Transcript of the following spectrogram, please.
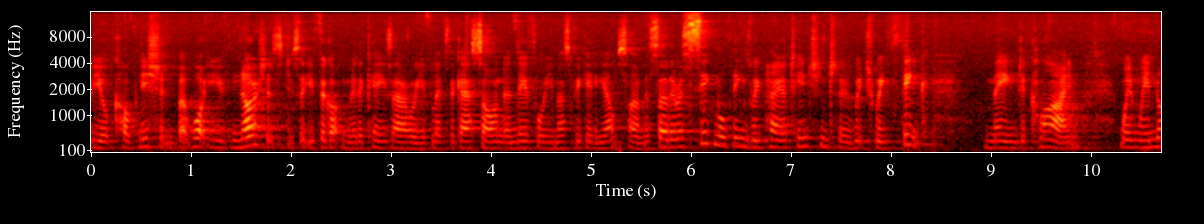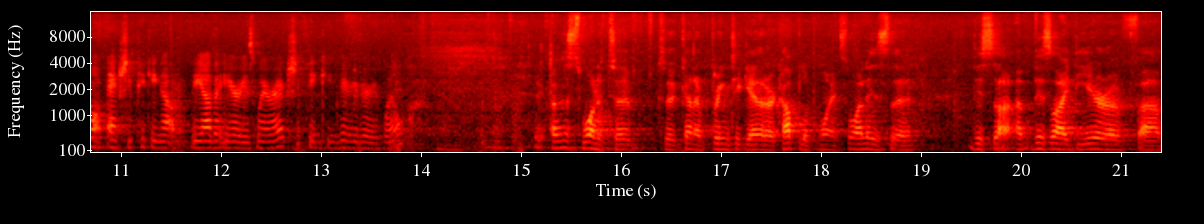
your cognition. But what you've noticed is that you've forgotten where the keys are or you've left the gas on and therefore you must be getting Alzheimer's. So there are signal things we pay attention to which we think mean decline when we're not actually picking up the other areas where we're actually thinking very, very well. I just wanted to, to kind of bring together a couple of points. One is the, this, uh, um, this idea of um,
